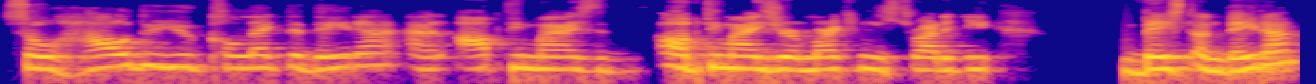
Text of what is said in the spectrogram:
So how do you collect the data and optimize, optimize your marketing strategy based on data?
